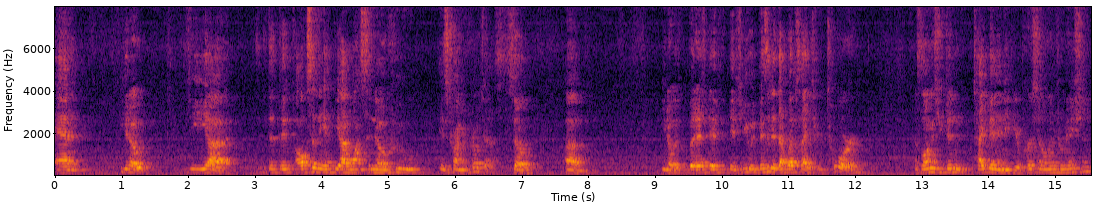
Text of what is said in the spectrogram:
and you know, the, uh, the, the, all of a sudden the FBI wants to know who is trying to protest. So, um, you know, if, but if, if, if you had visited that website through Tor, as long as you didn't type in any of your personal information,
